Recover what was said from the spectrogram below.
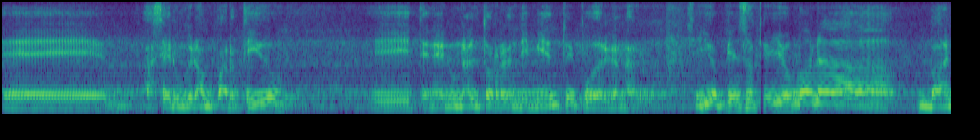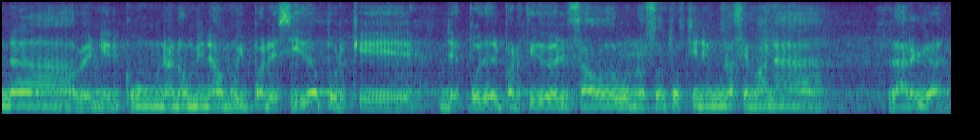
eh, hacer un gran partido tener un alto rendimiento y poder ganarlo. Sí, yo pienso que ellos van a, van a venir con una nómina muy parecida porque después del partido del sábado con nosotros tienen una semana larga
